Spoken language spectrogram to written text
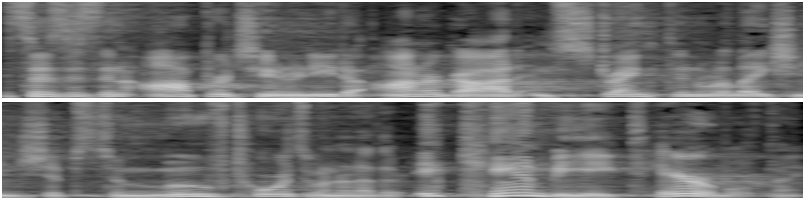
It says it's an opportunity to honor God and strengthen relationships, to move towards one another. It can be a terrible thing,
